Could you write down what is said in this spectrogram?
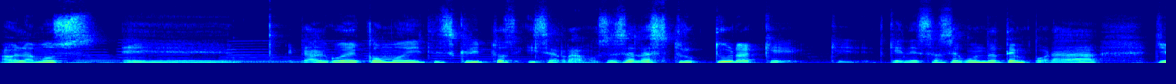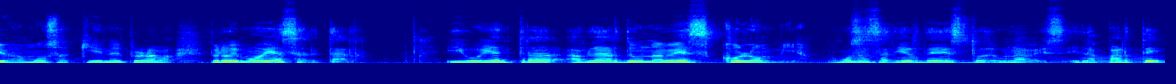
Hablamos eh, algo de commodities, criptos y cerramos. Esa es la estructura que, que, en esta segunda temporada llevamos aquí en el programa. Pero hoy me voy a saltar y voy a entrar a hablar de una vez Colombia. Vamos a salir de esto de una vez. Y la parte,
